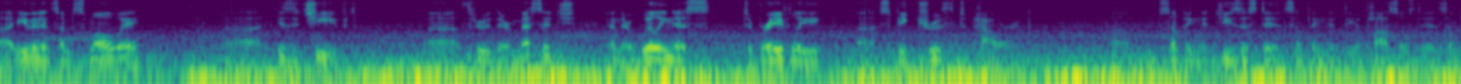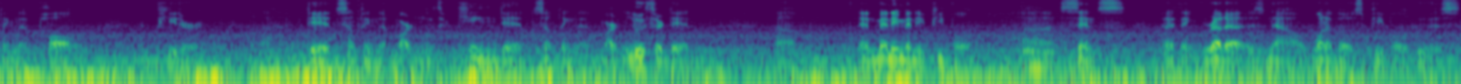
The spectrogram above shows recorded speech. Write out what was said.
uh, even in some small way, uh, is achieved through their message and their willingness to bravely speak truth to power. Um, something that Jesus did, something that the apostles did, something that Paul and Peter did, something that Martin Luther King did, something that Martin Luther did, um, and many, many people uh, since. And I think Greta is now one of those people who has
